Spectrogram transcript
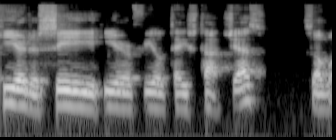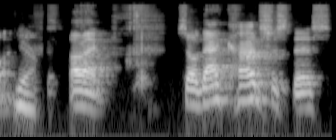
here to see, hear, feel, taste, touch. Yes, somewhat. Yeah. All right. So that consciousness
